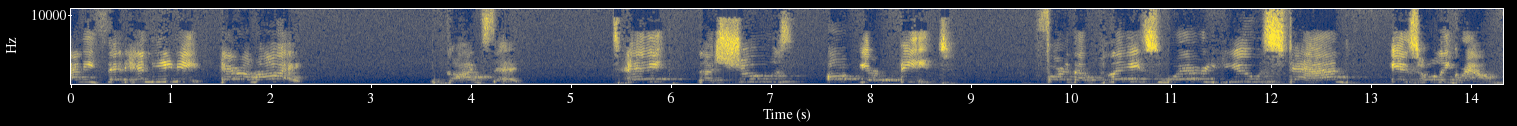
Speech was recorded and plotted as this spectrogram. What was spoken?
And he said, Hineni, here am I. And God said, Take the shoes off your feet, for the place where you stand is holy ground.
